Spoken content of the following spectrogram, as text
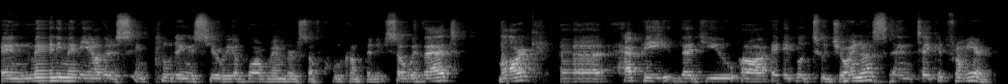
and many, many others, including a series of board members of cool companies. So with that, Mark, uh, happy that you are able to join us and take it from here.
